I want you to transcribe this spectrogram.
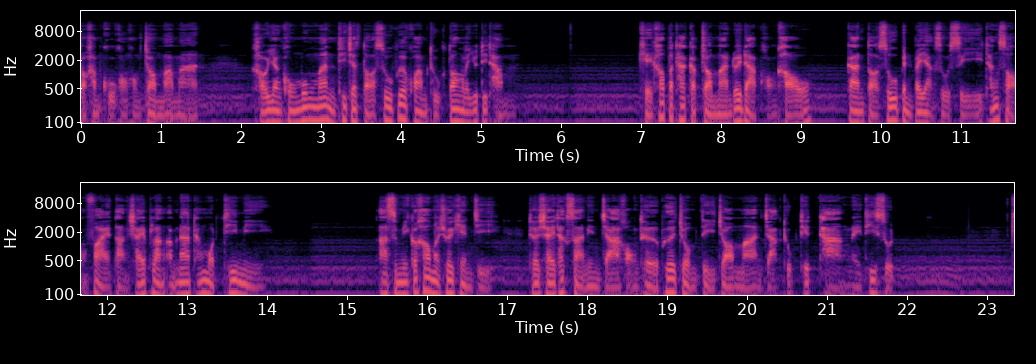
ต่อคำขู่ของของจอมมามารเขายังคงมุ่งมั่นที่จะต่อสู้เพื่อความถูกต้องและยุติธรรม เขเข้าปะทะกับจอมมารด้วยดาบของเขา การต่อสู้เป็นไปอย่างสูสีทั้งสองฝ่ายต่างใช้พลังอำนาจทั้งหมดที่มี อาซึมิก็เข้ามาช่วยเคนจิ เธอใช้ทักษะนินจาของเธอเพื่อโจมตีจอมมารจากทุกทิศทางในที่สุด เค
